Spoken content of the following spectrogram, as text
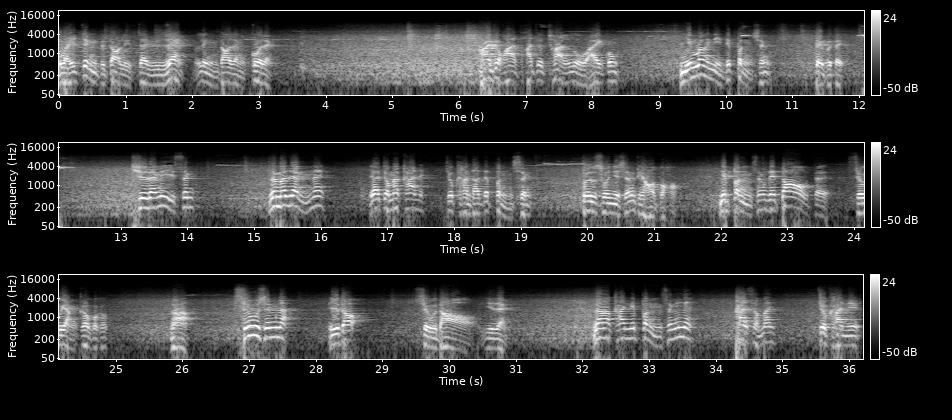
为政的道理在于人，领导人个人。换句话，他就传入哀公。你问你的本身对不对？取人一生，那么人呢？要怎么看呢？就看他的本身，不是说你身体好不好，你本身的道德修养够不够？啊，修身呢，一道。修道一人，那么看你本身呢？看什么？就看你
